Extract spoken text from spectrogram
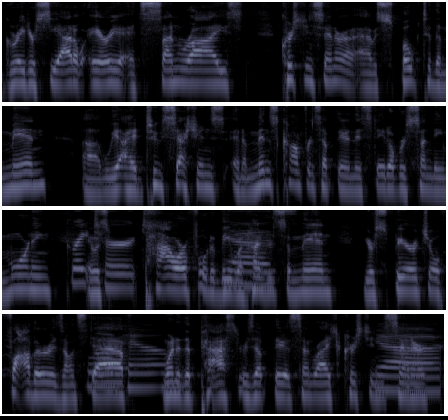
greater Seattle area at Sunrise Christian Center. I, I spoke to the men. Uh, we I had two sessions at a men's conference up there, and they stayed over Sunday morning. Great it was church. Powerful to be yes. with hundreds of men. Your spiritual father is on staff. One of the pastors up there at Sunrise Christian yeah. Center.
